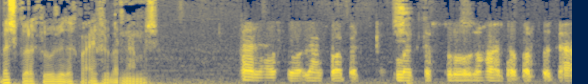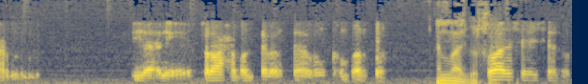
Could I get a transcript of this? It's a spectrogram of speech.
بشكرك لوجودك معي في البرنامج. العفو العفو أبد ما تكسرون وهذا برضه دعم. يعني صراحة ما أقدر أنساه منكم برضه الله يجبر خير. وهذا شيء يشرف.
